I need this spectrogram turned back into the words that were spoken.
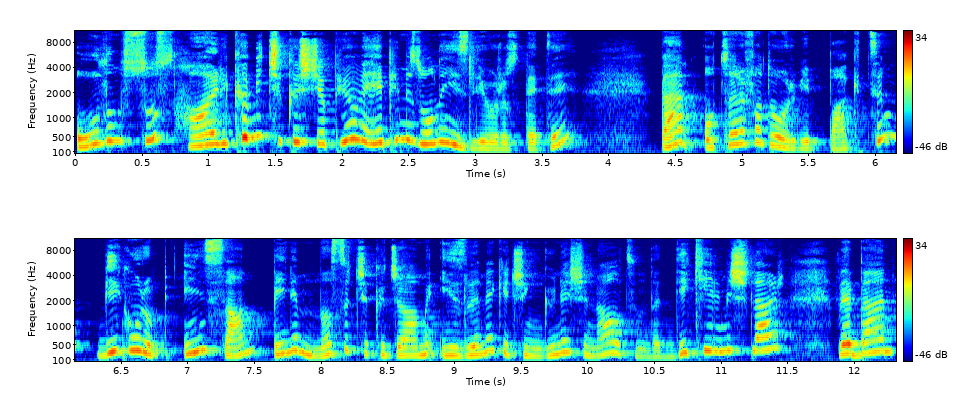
olumsuz harika bir çıkış yapıyor ve hepimiz onu izliyoruz dedi. Ben o tarafa doğru bir baktım. Bir grup insan benim nasıl çıkacağımı izlemek için güneşin altında dikilmişler ve ben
